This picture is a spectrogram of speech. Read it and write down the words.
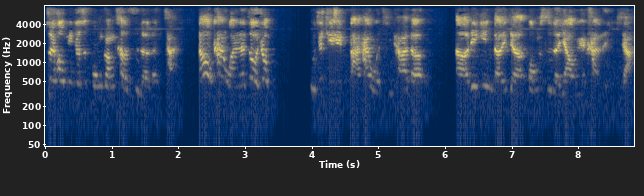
最后面就是封装测试的人才。然后我看完了之后，就我就继续打开我其他的呃另印的一个公司的邀约看了一下，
